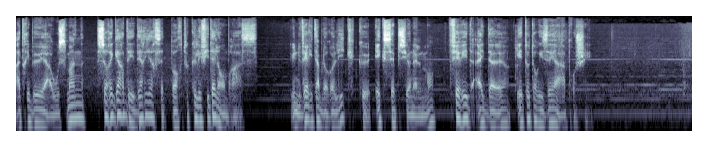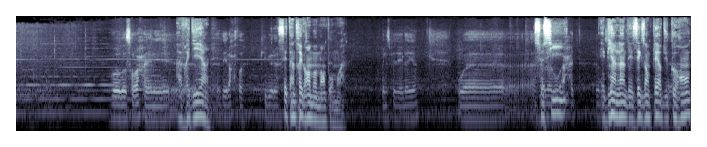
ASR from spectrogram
attribué à Ousmane serait gardé derrière cette porte que les fidèles embrassent. Une véritable relique que, exceptionnellement, Ferid Haider est autorisé à approcher. À vrai dire, c'est un très grand moment pour moi. Ceci est bien l'un des exemplaires du Coran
